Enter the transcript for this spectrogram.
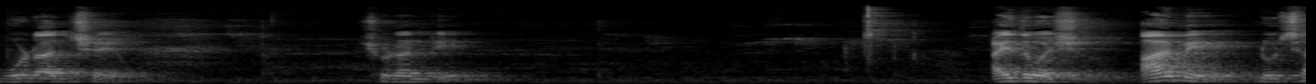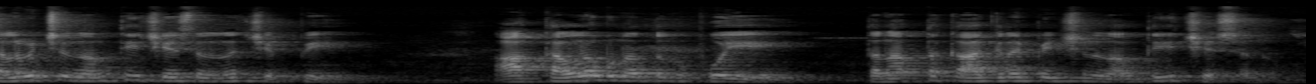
మూడో అధ్యాయం. చూడండి. ఐదవ వచనం. ఆమె నువ్వు సెలవిచ్చినంతీ చేసినదని చెప్పి ఆ కళ్ళమునంతకు పోయి తన అత్తకు ఆజ్ఞాపించినదంతా చేశాను.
